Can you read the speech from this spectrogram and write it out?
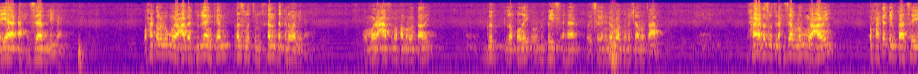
ayaa axzaab la yidhahda waxaa kaloo lagu magacaabaa dullaankan ghaswat lkhandaqna waa la yidhahda oo magacaasna waxaa looga qaaday god la qoday oo dhufays ahaa oo isagana inoo imaan doona insha allahu tacala waxaana qaswat laxzaab loogu magacaabay waxaa ka qayb qaatay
